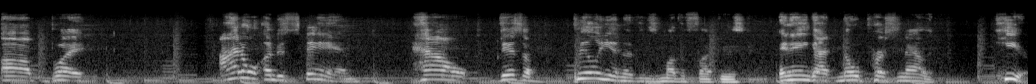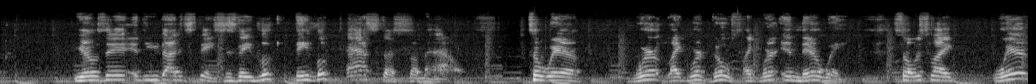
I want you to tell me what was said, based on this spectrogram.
Uh, but I don't understand how there's a billion of these motherfuckers and they ain't got no personality here. You know what I'm saying? In the United States, is they look they look past us somehow to where we're like we're ghosts, like we're in their way. So it's like where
